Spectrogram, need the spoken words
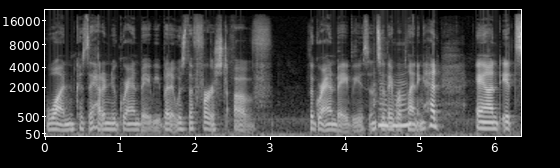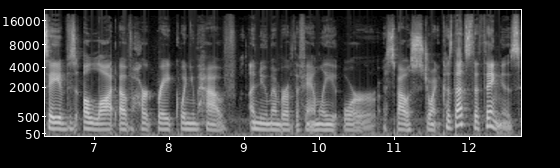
one because they had a new grandbaby, but it was the first of the grandbabies. And so they were mm-hmm. planning ahead. And it saves a lot of heartbreak when you have a new member of the family or a spouse join. Because that's the thing is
